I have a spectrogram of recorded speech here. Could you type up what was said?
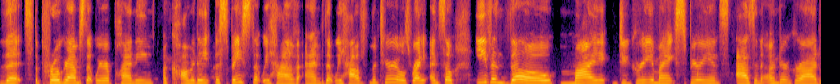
that the programs that we're planning accommodate the space that we have and that we have materials, right? And so even though my degree and my experience as an undergrad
